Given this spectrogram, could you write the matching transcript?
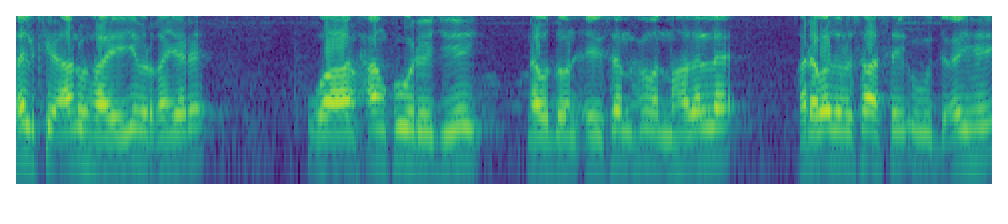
xilkii aan u hayay yabir qanyare waa waxaan ku wareejiyey nabadoon ciise maxamed mahadalle qarabaduna saasay ugu duceeyey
